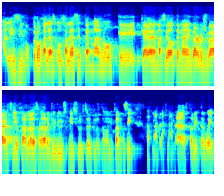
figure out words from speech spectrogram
malísimo. Pero ojalá, ojalá sea tan malo que, que, haga demasiado tema de garbage yards y ojalá los agarre Juju Smith-Schuster, que lo tengo en mi fantasy. Y no ha hecho nada hasta ahorita, güey.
